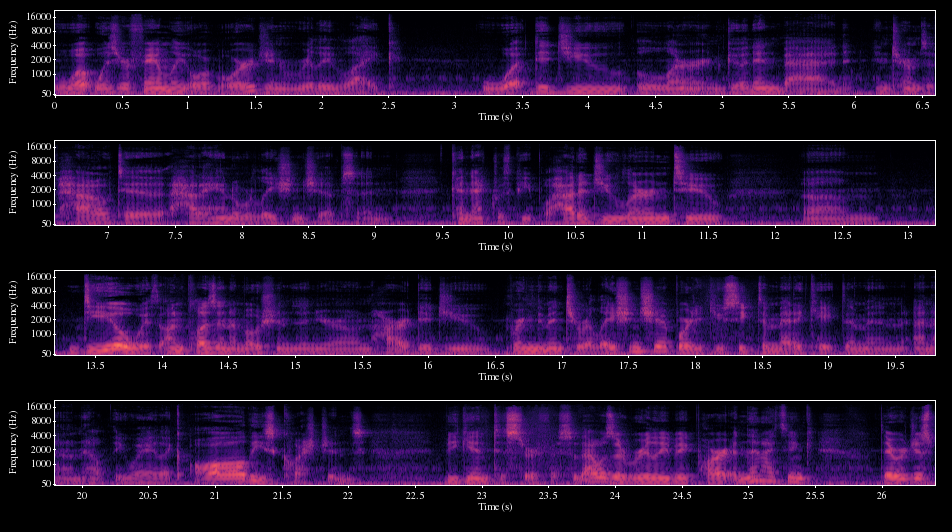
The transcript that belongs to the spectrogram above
what was your family of origin really like? What did you learn, good and bad, in terms of how to how to handle relationships and connect with people? How did you learn to um, deal with unpleasant emotions in your own heart? Did you bring them into relationship or did you seek to medicate them in an unhealthy way? Like all these questions begin to surface. So that was a really big part. And then I think there were just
